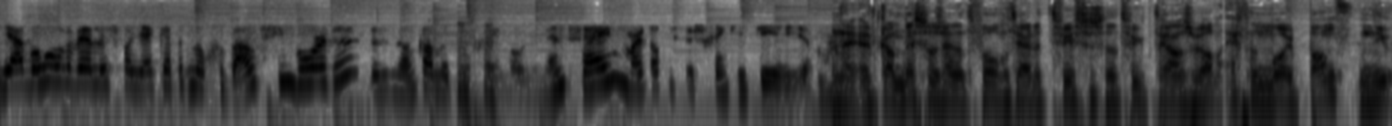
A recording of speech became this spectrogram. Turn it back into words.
ja, we horen wel eens van, ja, ik heb het nog gebouwd zien worden, dus dan kan het nog geen monument zijn, maar dat is dus geen criterium. Nee, het kan best wel zijn dat volgend jaar de Twisters, dat vind ik trouwens wel echt een mooi pand, nieuw,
